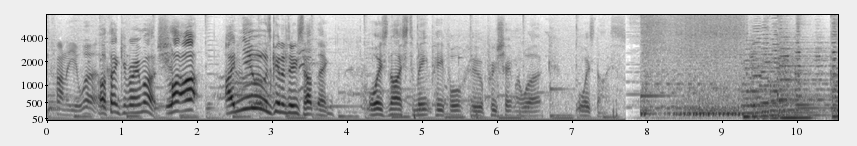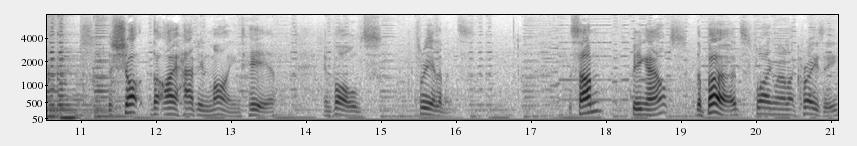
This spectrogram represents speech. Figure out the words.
big fan of your work. oh thank you very much. Like, I, I knew it was going to do something. Always nice to meet people who appreciate my work. Always nice. The shot that I have in mind here involves three elements. The sun being out, the birds flying around like crazy,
